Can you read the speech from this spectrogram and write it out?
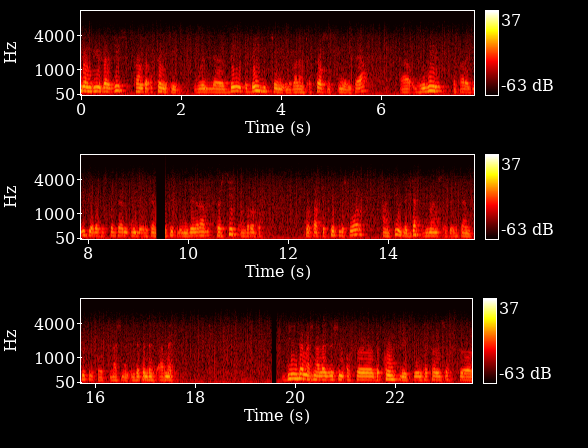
don't view that this counter-offensive will uh, bring a basic change in the balance of forces in Eritrea. Uh, we will, as far as EPLF is concerned, and the Eritrean people in general, persist on the road of protracted people's war until the just demands of the Eritrean people for national independence are met. The internationalization of uh, the conflict, the interference of uh,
